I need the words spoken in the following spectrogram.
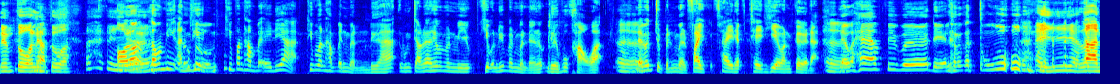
ลืมตัวลืมตัวอ๋อแล้วแล้วมันมีอันที่สูงที่มันทำเป็นไอเดียที่มันทำเป็นเหมือนเนื้อมึงจำได้ที่มันมีคลิปอันที่เป็นเหมือนเนื้อภูเขาอะเออแล้วมันจุดเป็นเหมือนไฟไฟเทเทียวันเกิดอะเออแล้วก็ Happy Birthday แล้วมันก็ตู้มไอ้เหี้ยลั่น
